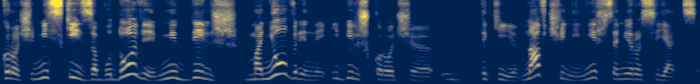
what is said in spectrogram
коротше, міській забудові. Ми більш маневрені і більш коротше такі навчені, ніж самі росіянці.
